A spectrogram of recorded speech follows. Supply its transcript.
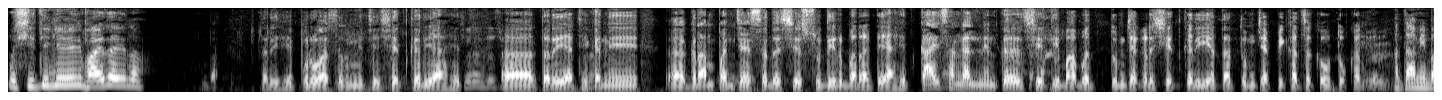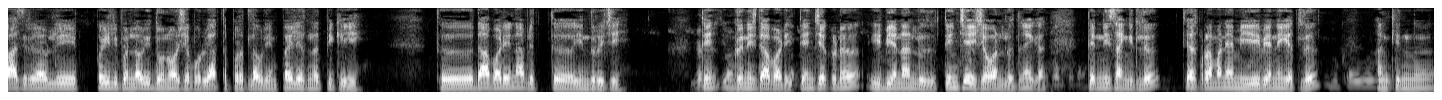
मग शेती केलेली फायदा आहे ना. बरं. तर हे पूर्वाश्रमीचे शेतकरी आहेत. तर या ठिकाणी ग्रामपंचायत सदस्य सुधीर बराटे आहेत. काय सांगाल नेमकं शेतीबाबत? तुमच्याकडे शेतकरी येतात तुमच्या पिकाचं कौतुक करतात. आता आम्ही बाजरी लावली पहिली पण लावली दोन वर्षापूर्वी. आता परत लावली आणि पहिल्याच ना पिके. तर दाबाडे ना आपले त- इंदोरीचे. ते- गणेश दाबाडे त्यांच्याकडं हे बियाणं आणलं होतं. त्यांच्या हिशोब आणलं होतं नाही का? त्यांनी सांगितलं. त्याचप्रमाणे आम्ही हे बियाणं घेतलं. आणखीन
